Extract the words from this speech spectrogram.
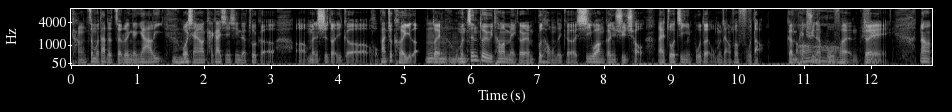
扛这么大的责任跟压力，嗯我想要开开心心的做个呃门市的一个伙伴就可以了。嗯对，我们针对于他们每个人不同的一个希望跟需求来做进一步的，我们讲说辅导。跟培训的部分，哦对，那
